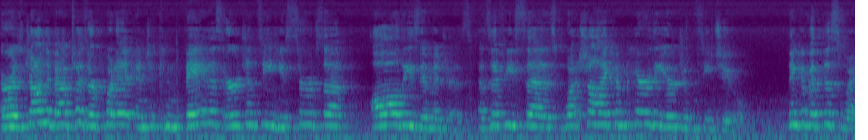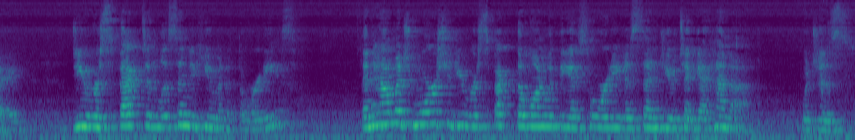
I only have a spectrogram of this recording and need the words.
or as John the Baptizer put it, and to convey this urgency, he serves up all these images, as if he says, What shall I compare the urgency to? Think of it this way Do you respect and listen to human authorities? Then how much more should you respect the one with the authority to send you to Gehenna, which is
